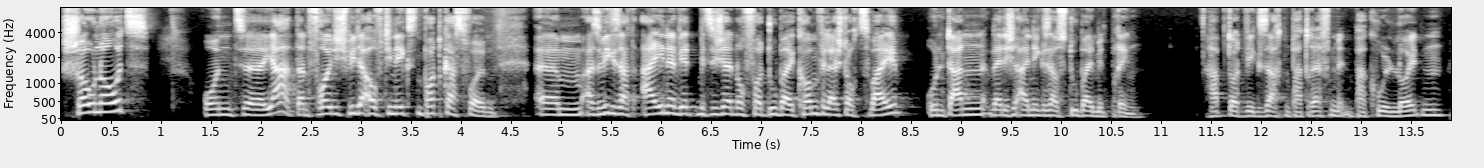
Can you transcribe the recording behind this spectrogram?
Show Notes. Und äh, ja, dann freue dich wieder auf die nächsten Podcast-Folgen. Ähm, also wie gesagt, eine wird mit Sicherheit noch vor Dubai kommen, vielleicht auch zwei. Und dann werde ich einiges aus Dubai mitbringen. Hab dort, wie gesagt, ein paar Treffen mit ein paar coolen Leuten.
